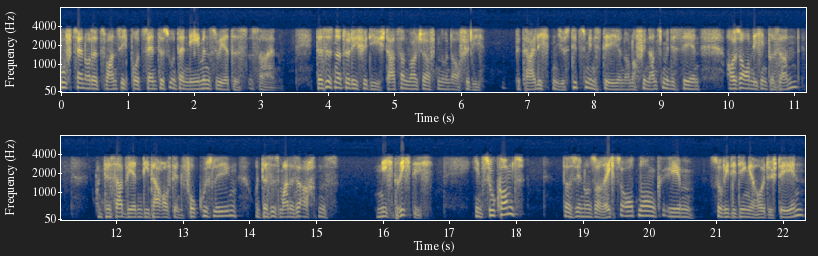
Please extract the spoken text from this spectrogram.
15 oder 20 Prozent des Unternehmenswertes sein. Das ist natürlich für die Staatsanwaltschaften und auch für die beteiligten Justizministerien und auch Finanzministerien außerordentlich interessant. Und deshalb werden die darauf den Fokus legen. Und das ist meines Erachtens nicht richtig. Hinzu kommt, dass in unserer Rechtsordnung eben, so wie die Dinge heute stehen,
